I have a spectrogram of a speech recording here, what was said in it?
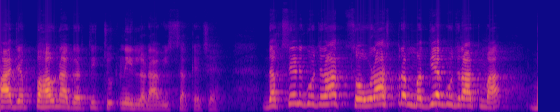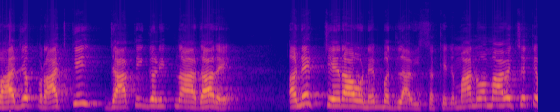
ભાજપ ભાવનગરથી ચૂંટણી લડાવી શકે છે. દક્ષિણ ગુજરાત, સૌરાષ્ટ્ર, મધ્ય ગુજરાતમાં ભાજપ રાજકીય, જાતિ ગણિતના આધારે અનેક ચહેરાઓને બદલાવી શકે છે. માનવામાં આવે છે કે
